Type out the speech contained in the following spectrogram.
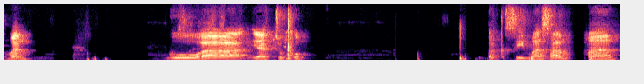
Cuman gua ya cukup terkesima sama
